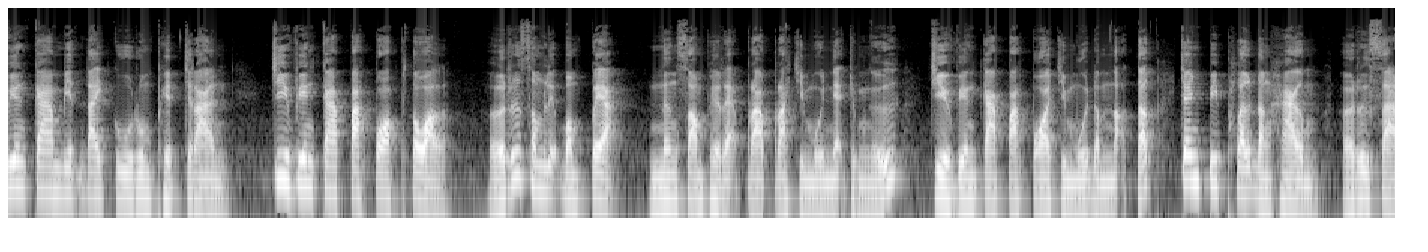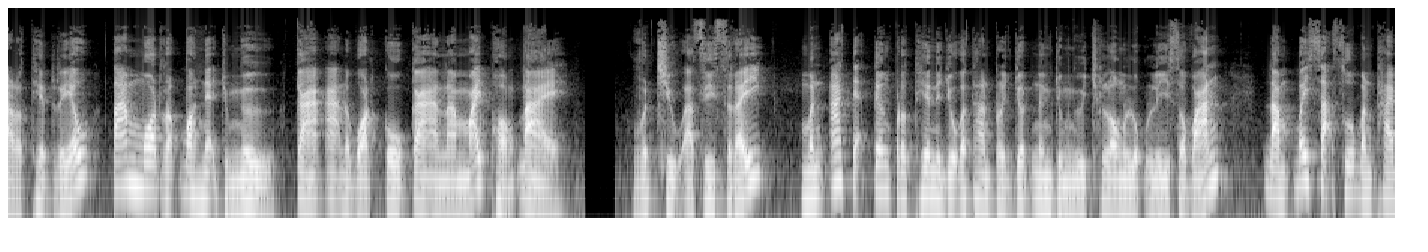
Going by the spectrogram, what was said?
វាងការមានដៃគូរួមភេទច្រើនជៀសវាងការប៉ះពាល់ផ្ទាល់ឬសម្លៀកបំពាក់និងសម្ភារៈប្រើប្រាស់ជាមួយអ្នកជំងឺជៀសវាងការប៉ះពាល់ជាមួយដំណក់ទឹកចេញពីផ្លូវដង្ហើមឬសារធាតុរាវតាមមាត់របស់អ្នកជំងឺ ការអនុវត្តគោលការណ៍អនាម័យផងដែរវិទ្យុអាស៊ីសេរី មិនអាចតាក់ទងប្រធាននាយកដ្ឋានប្រយុទ្ធនឹងជំងឺឆ្លងលោកលីសវ៉ាន់ដើម្បីសាកសួរបន្ថែម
